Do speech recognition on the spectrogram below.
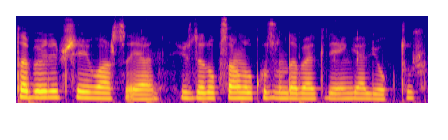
Tabi öyle bir şey varsa yani. Yüzde 99'unda belki de engel yoktur.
